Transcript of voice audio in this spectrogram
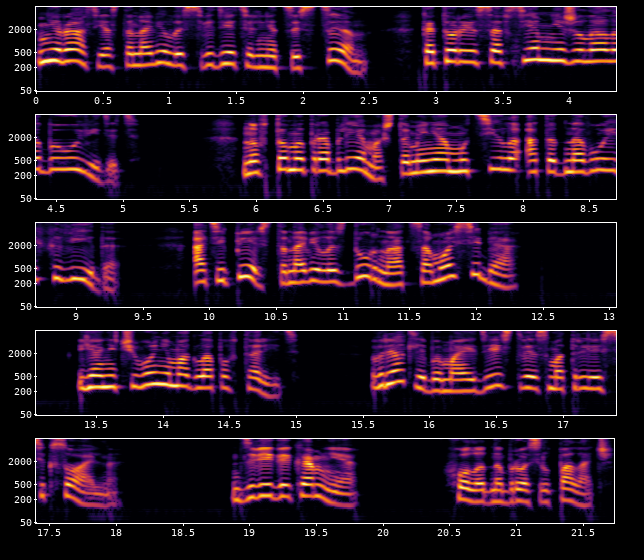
Не раз я становилась свидетельницей сцен, которые совсем не желала бы увидеть. Но в том и проблема, что меня мутило от одного их вида, а теперь становилось дурно от самой себя. Я ничего не могла повторить. Вряд ли бы мои действия смотрелись сексуально. «Двигай ко мне», — холодно бросил палач.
